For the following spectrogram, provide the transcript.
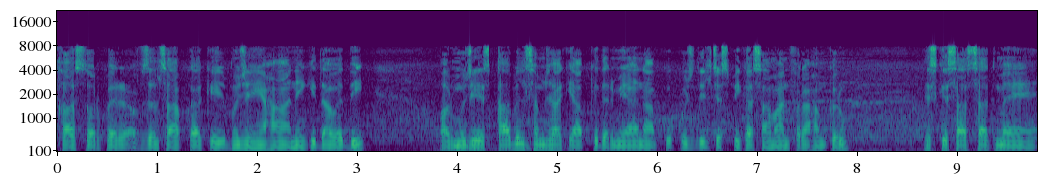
ख़ास तौर पर अफजल साहब का कि मुझे यहाँ आने की दावत दी। और मुझे इस काबिल समझा कि आपके दरमियान आपको कुछ दिलचस्पी का सामान फराहम करूँ। इसके साथ साथ मैं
